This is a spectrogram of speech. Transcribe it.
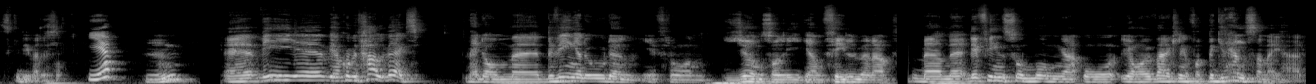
skriva det så. Ja. Mm. Eh, vi, eh, vi har kommit halvvägs med de eh, bevingade orden ifrån Jönssonligan-filmerna. Men eh, det finns så många och jag har verkligen fått begränsa mig här.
